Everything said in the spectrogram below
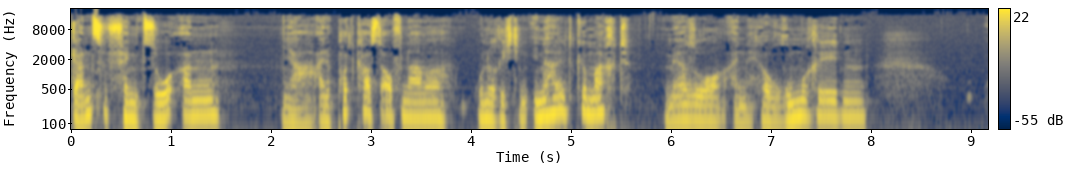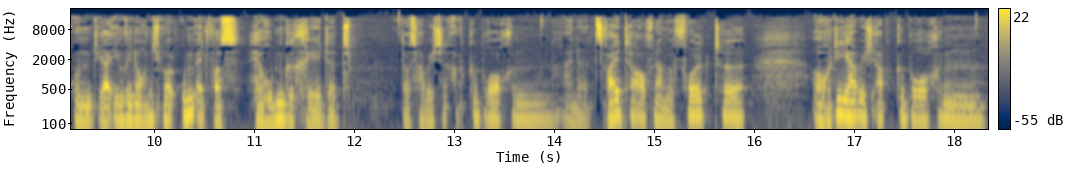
Ganze fängt so an, ja, eine Podcastaufnahme ohne richtigen Inhalt gemacht. Mehr so ein Herumreden und ja irgendwie noch nicht mal um etwas herumgeredet. Das habe ich dann abgebrochen. Eine zweite Aufnahme folgte. Auch die habe ich abgebrochen.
